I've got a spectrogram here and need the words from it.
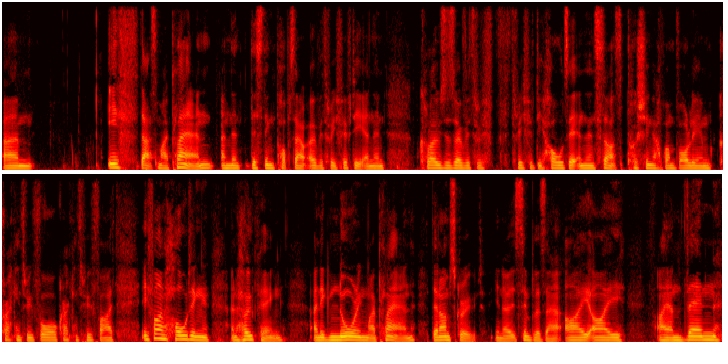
Um, if that's my plan, and then this thing pops out over 350 and then closes over 350, holds it, and then starts pushing up on volume, cracking through four, cracking through five. If I'm holding and hoping and ignoring my plan, then I'm screwed. You know, it's simple as that. I I I am then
